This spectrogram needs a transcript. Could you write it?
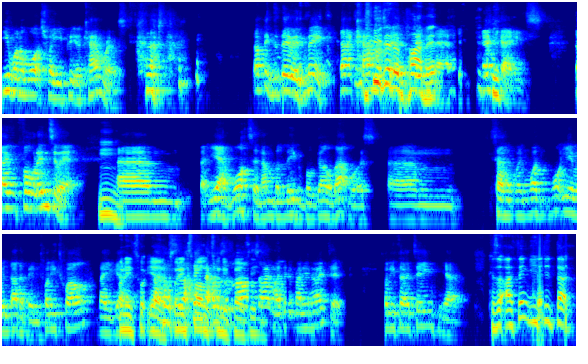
"You want to watch where you put your cameras?" nothing to do with me. That camera you didn't plan it. decades. Don't fall into it. Mm. Um, but yeah, what an unbelievable goal that was. Um, so what, what year would that have been? 2012? There you go. 20, yeah, was, 2012, that was the last time I did Man United. 2013, yeah. Because I think you did that.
